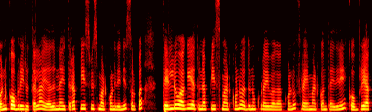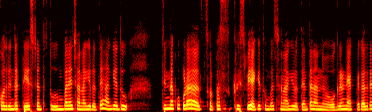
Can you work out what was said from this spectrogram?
ಒಣ ಕೊಬ್ಬರಿ ಇರುತ್ತಲ್ಲ, ಅದನ್ನು ಈ ಥರ ಪೀಸ್ ಪೀಸ್ ಮಾಡ್ಕೊಂಡಿದ್ದೀನಿ. ಸ್ವಲ್ಪ ತೆಳ್ಳುವಾಗಿ ಅದನ್ನು ಪೀಸ್ ಮಾಡಿಕೊಂಡು ಅದನ್ನು ಕೂಡ ಇವಾಗ ಹಾಕ್ಕೊಂಡು ಫ್ರೈ ಮಾಡ್ಕೊತಾ ಇದ್ದೀನಿ. ಕೊಬ್ಬರಿ ಹಾಕೋದ್ರಿಂದ ಟೇಸ್ಟ್ ಅಂತೂ ತುಂಬಾ ಚೆನ್ನಾಗಿರುತ್ತೆ. ಹಾಗೆ ಅದು ತಿನ್ನೋಕ್ಕೂ ಕೂಡ ಸ್ವಲ್ಪ ಕ್ರಿಸ್ಪಿಯಾಗಿ ತುಂಬ ಚೆನ್ನಾಗಿರುತ್ತೆ ಅಂತ ನಾನು ಒಗ್ಗರಣೆ ಹಾಕ್ಬೇಕಾದ್ರೆ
